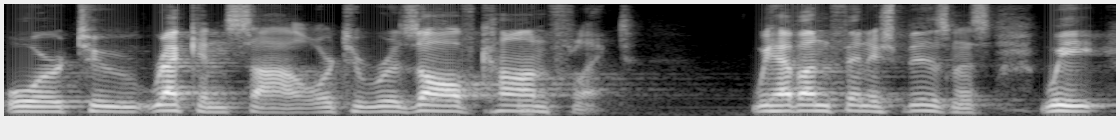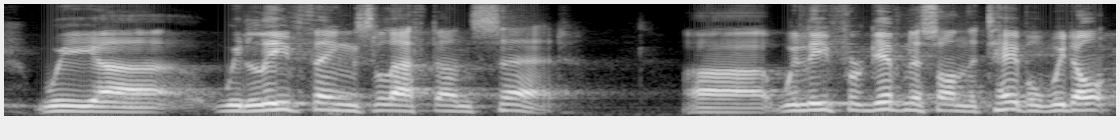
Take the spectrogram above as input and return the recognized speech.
or to reconcile or to resolve conflict. We have unfinished business. We, we, uh, we leave things left unsaid. Uh, we leave forgiveness on the table. We don't,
